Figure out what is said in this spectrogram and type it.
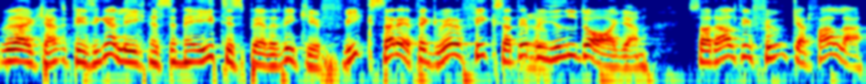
Det där kan, det finns inga liknelser med IT-spelet, vi kan ju fixa det. Tänk om vi hade fixat det på juldagen. Så hade allting funkat för alla.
